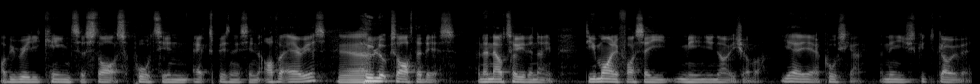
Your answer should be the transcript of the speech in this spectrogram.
I'll be really keen to start supporting X business in other areas. Yeah. Who looks after this? And then they'll tell you the name. Do you mind if I say me and you know each other? Yeah, yeah, of course you can. And then you just go with it.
